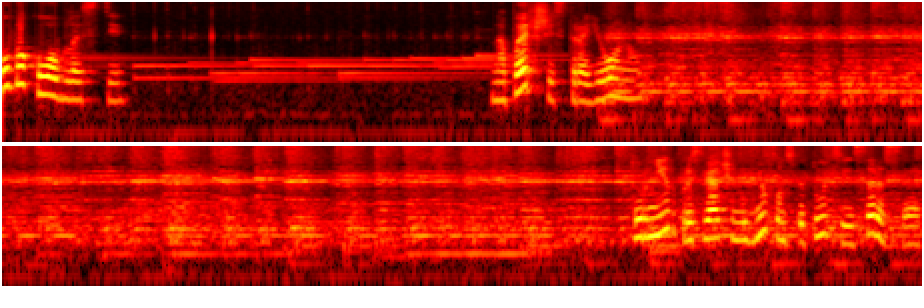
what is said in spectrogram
Кубок області. На першість району. Турнір присвячений Дню Конституції СРСР.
